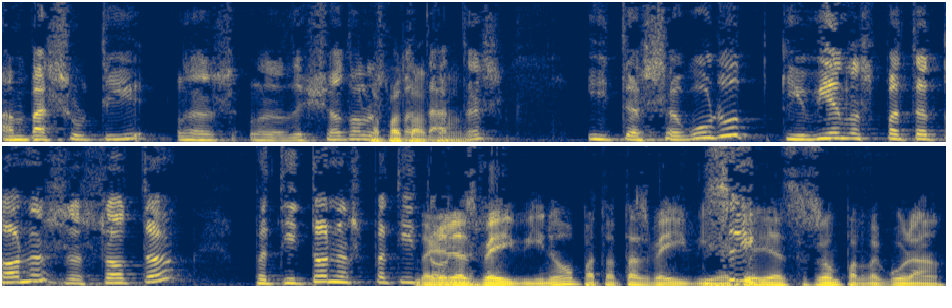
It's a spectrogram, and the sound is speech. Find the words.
em va sortir les, la d'això de les La patata. patates i t'asseguro que hi havia les patatones a sota, petitones, petitones. D'aquelles baby, no? Patates baby, Sí. aquelles que són per decorar.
